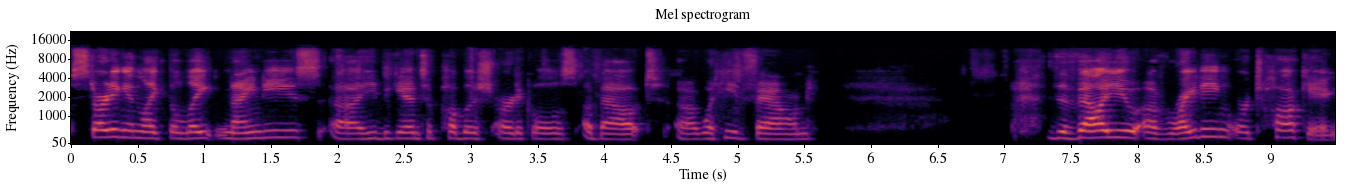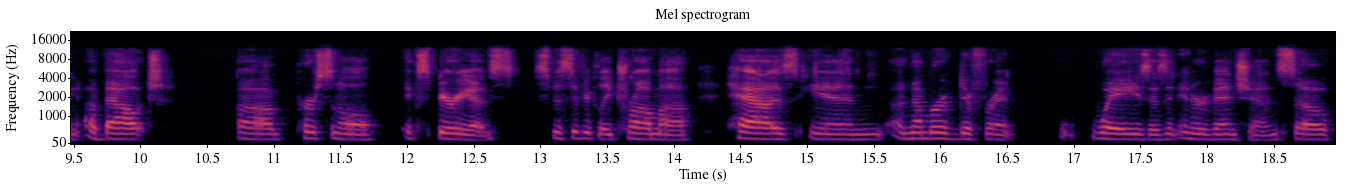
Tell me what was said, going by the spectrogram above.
starting in like the late 90s, uh, he began to publish articles about uh, what he had found the value of writing or talking about uh, personal experience, specifically trauma, has in a number of different ways as an intervention. So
